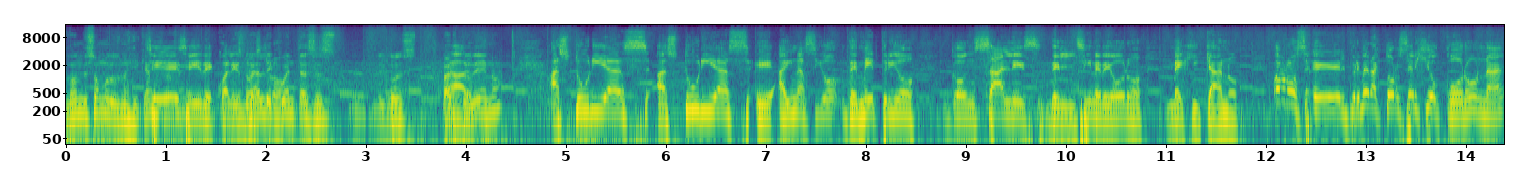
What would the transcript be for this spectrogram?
dónde somos los mexicanos? Sí, O sea, sí, de cuál es nuestro. de cuentas es, digo, es parte Claro. de, ¿no? Asturias, Asturias, eh, ahí nació Demetrio González del cine de oro mexicano. Vámonos, eh, el primer actor, Sergio Corona,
